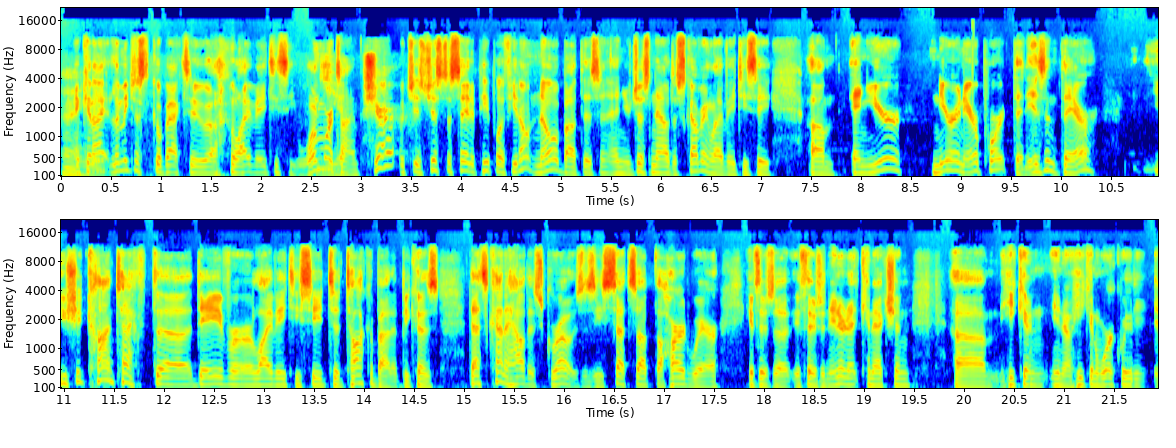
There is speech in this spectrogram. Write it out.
And can I let me just go back to uh, Live ATC one more Yeah, time? sure. Which is just to say to people, if you don't know about this and, and you're just now discovering Live ATC, um, and you're near an airport that isn't there, you should contact uh, Dave or Live ATC to talk about it because that's kind of how this grows. Is he sets up the hardware. If there's a if there's an internet connection, um, he can you know he can work with you to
